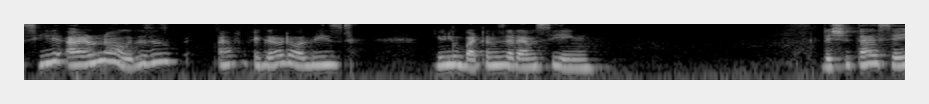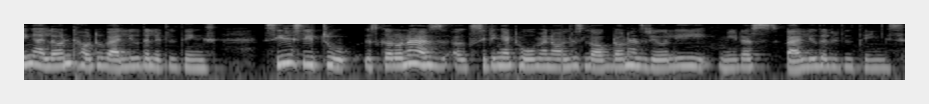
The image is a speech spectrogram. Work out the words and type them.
See, I don't know. This is I have to figure out all these new new buttons that I'm seeing. Rishita is saying, I learned how to value the little things. Seriously, true. This corona has uh, sitting at home and all this lockdown has really made us value the little things.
